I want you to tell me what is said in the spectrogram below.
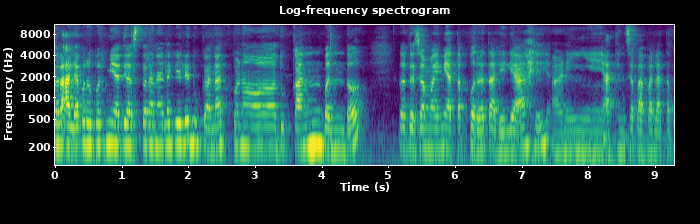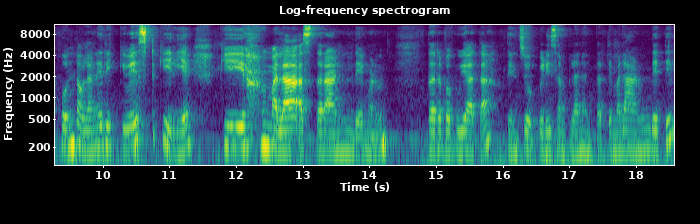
तर आल्याबरोबर मी आधी अस्तर आणायला गेले दुकानात पण दुकान बंद. तर त्याच्यामुळे मी आता परत आलेली आहे. आणि आथनच्या बाबाला आता फोन लावला आणि रिक्वेस्ट केली आहे की मला अस्तर आणून दे म्हणून. तर बघूया आता. त्यांची ओ पी डी संपल्यानंतर ते मला आणून देतील.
